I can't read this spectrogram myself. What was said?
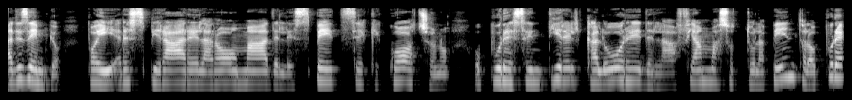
Ad esempio, puoi respirare l'aroma delle spezie che cuociono, oppure sentire il calore della fiamma sotto la pentola, oppure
